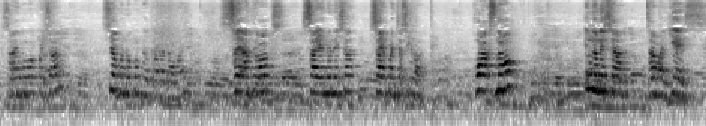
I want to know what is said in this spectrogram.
Saya Muhammad Faisal, saya mendukung pilkada damai. Saya anti hoax, saya Indonesia, saya Pancasila. Hoax no, Indonesia damai yes.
